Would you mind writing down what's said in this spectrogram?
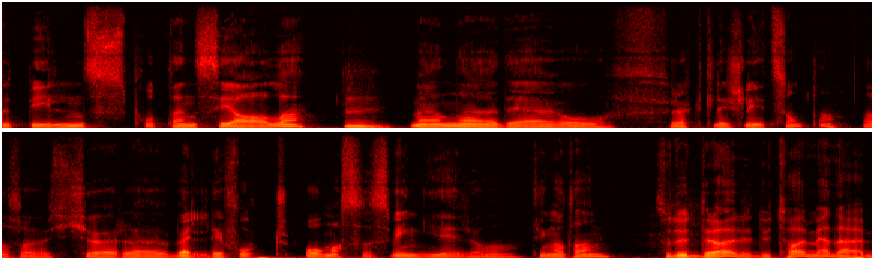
ut bilens potensiale. Mm. Men eh, det er jo fryktelig slitsomt, da. Altså kjøre veldig fort og masse svinger og ting og tang. Så du, drar, du tar med deg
